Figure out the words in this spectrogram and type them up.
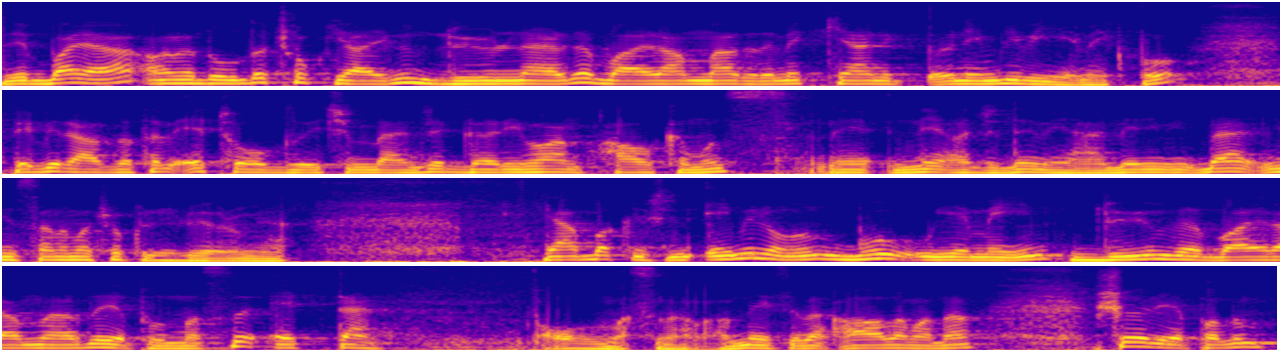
ve bayağı Anadolu'da çok yaygın düğünlerde bayramlarda demek ki yani önemli bir yemek bu ve biraz da tabii et olduğu için bence gariban halkımız ne, ne acı değil mi yani benim ben insanıma çok üzülüyorum ya. Ya bakın şimdi emin olun bu yemeğin düğün ve bayramlarda yapılması etten olmasına bağlı. Neyse ben ağlamadan şöyle yapalım.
